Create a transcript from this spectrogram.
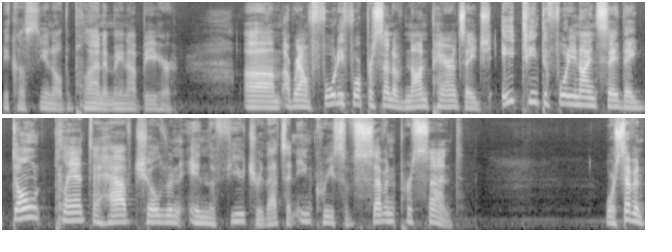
because, you know, the planet may not be here. Um, around 44% of non parents aged 18 to 49 say they don't plan to have children in the future. That's an increase of 7%, or 7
